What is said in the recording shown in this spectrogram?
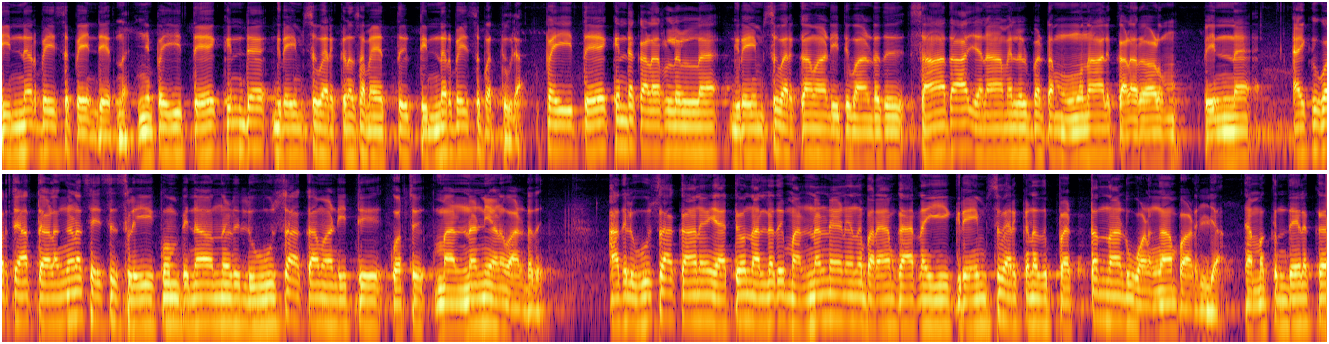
ടിന്നർ ബേസ് പെയിന്റ് ആയിരുന്നു. ഇനിയിപ്പോൾ ഈ തേക്കിന്റെ ഗ്രെയിംസ് വരക്കുന്ന സമയത്ത് ടിന്നർ ബേസ് പറ്റൂല. ഇപ്പം ഈ തേക്കിന്റെ കളറിലുള്ള ഗ്രെയിംസ് വരക്കാൻ വേണ്ടിയിട്ട് വേണ്ടത് സാധാ ജനാമലിൽപ്പെട്ട മൂന്നാൽ കളറുകളും പിന്നെ അതിക്ക് കുറച്ച് ആ തിളങ്ങണ സൈസ് സ്ലീക്കും പിന്നെ ഒന്നുകൂടി ലൂസാക്കാൻ വേണ്ടിയിട്ട് കുറച്ച് മണ്ണെണ്ണയാണ് വേണ്ടത്. അത് ഊസാക്കാൻ ഏറ്റവും നല്ലത് മണ്ണെണ്ണയാണ് എന്ന് പറയാം. കാരണം ഈ ഗ്രെയിംസ് വരക്കണത് പെട്ടെന്നാണ്ട് ഉണങ്ങാൻ പാടില്ല. നമുക്ക് എന്തെങ്കിലുമൊക്കെ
